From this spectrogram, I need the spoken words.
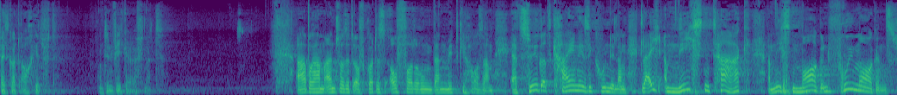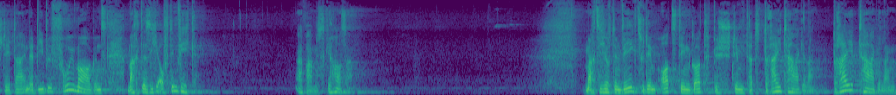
weil Gott auch hilft und den Weg eröffnet. Abraham antwortet auf Gottes Aufforderung dann mit Gehorsam. Er zögert keine Sekunde lang. Gleich am nächsten Tag, am nächsten Morgen, frühmorgens, steht da in der Bibel, frühmorgens macht er sich auf den Weg. Abraham ist Gehorsam. Macht sich auf den Weg zu dem Ort, den Gott bestimmt hat. Drei Tage lang, drei Tage lang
